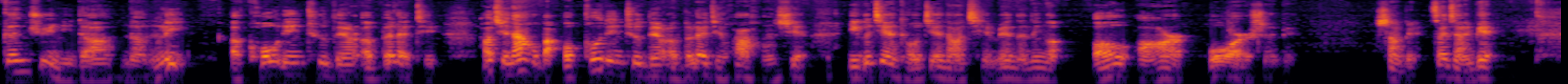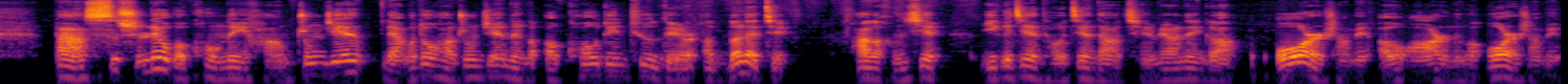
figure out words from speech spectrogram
根据你的能力 according to their ability。好，请大伙把 according to their ability 画横线，一个箭头箭到前面的那个 or or 上边，上边再讲一遍，把四十六个空那一行中间两个逗号中间那个 according to their ability 画个横线，一个箭头箭到前边那个 or 上面 or 那个 or 上面。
